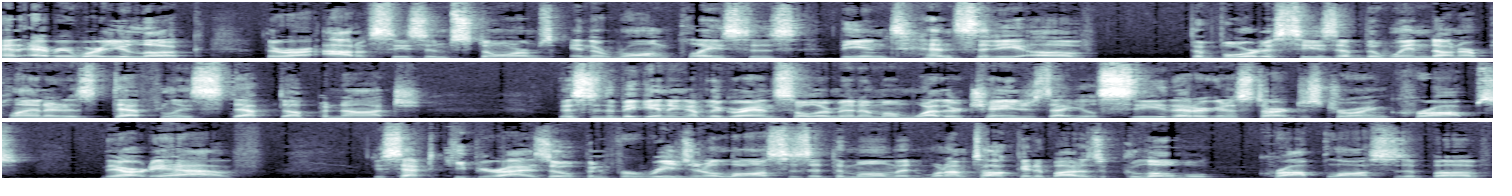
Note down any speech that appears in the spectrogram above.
And everywhere you look, there are out of season storms in the wrong places. The intensity of the vortices of the wind on our planet has definitely stepped up a notch. This is the beginning of the grand solar minimum weather changes that you'll see that are going to start destroying crops. They already have. Just have to keep your eyes open for regional losses at the moment. What I'm talking about is global crop losses above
